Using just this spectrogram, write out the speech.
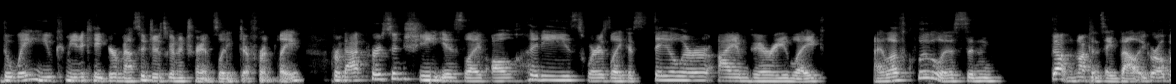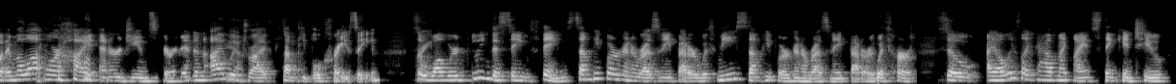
the way you communicate your message is going to translate differently. For that person, she is like all hoodies, wears like a sailor. I am very like, I love Clueless and I'm not going to say Valley Girl, but I'm a lot more high energy and spirited, and I would yeah. drive some people crazy. So right. while we're doing the same thing, some people are going to resonate better with me, some people are going to resonate better with her. So I always like to have my clients think into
